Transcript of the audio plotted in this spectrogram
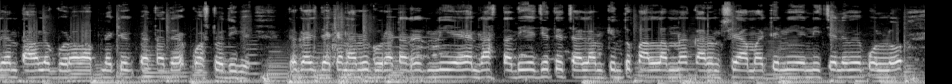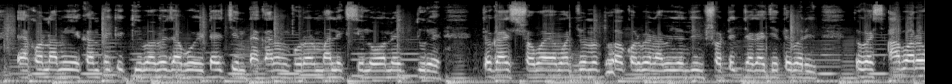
দেন, তাহলে ঘোড়াও আপনাকে ব্যথা দেয় কষ্ট দিবে। তো গাইস দেখেন আমি ঘোড়াটা নিয়ে রাস্তা দিয়ে যেতে চাইলাম, কিন্তু পারলাম না কারণ সে আমাকে নিয়ে নিচে নেমে পড়ল। এখন আমি এখান থেকে কীভাবে যাব এটাই চিন্তা, কারণ ঘোড়ার মালিক ছিল অনেক দূরে। তো গাইস সবাই আমার জন্য দোয়া করবেন, আমি একদিন সঠিক জায়গায় যেতে পারি। তো গাইস আবারও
